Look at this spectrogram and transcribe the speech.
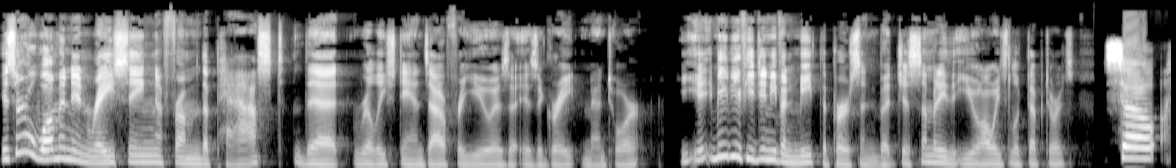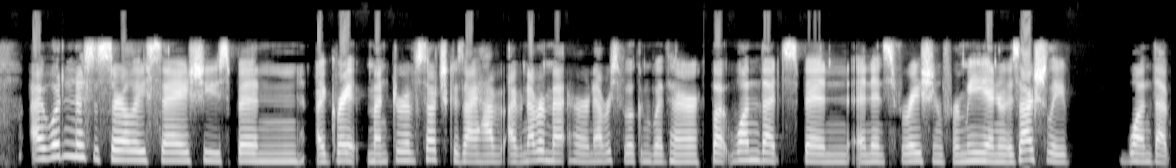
Is there a woman in racing from the past that really stands out for you as a as a great mentor? Maybe if you didn't even meet the person, but just somebody that you always looked up towards. So I wouldn't necessarily say she's been a great mentor of such because I have I've never met her, never spoken with her, but one that's been an inspiration for me and it was actually one that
